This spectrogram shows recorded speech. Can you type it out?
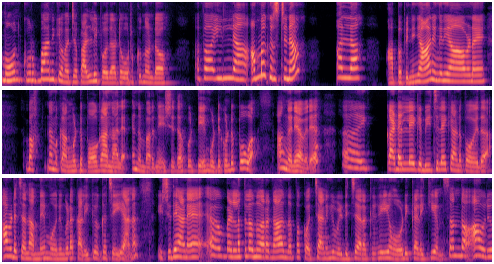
മോൻ കുർബാനയ്ക്കോ മറ്റോ പള്ളി പോയതായിട്ട് ഓർക്കുന്നുണ്ടോ? അപ്പോൾ ഇല്ല. അമ്മ ക്രിസ്ത്യനാ? അല്ല. അപ്പം പിന്നെ ഞാൻ എങ്ങനെയാവണേ ബാ നമുക്ക് അങ്ങോട്ട് പോകാം എന്നാൽ എന്നും പറഞ്ഞ് ഇഷിത കുട്ടിയും കൂട്ടിക്കൊണ്ട് പോവാം. അങ്ങനെ അവർ കടലിലേക്ക് ബീച്ചിലേക്കാണ് പോയത്. അവിടെ ചെന്ന് അമ്മയും മോനും കൂടെ കളിക്കുകയൊക്കെ ചെയ്യാണ്. ഇഷിതയാണെ വെള്ളത്തിലൊന്നും ഇറങ്ങാതെ നിന്നപ്പോൾ കൊച്ചാണെങ്കിൽ വെടിച്ചിറക്കുകയും ഓടിക്കളിക്കുകയും സ്വന്തം ആ ഒരു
